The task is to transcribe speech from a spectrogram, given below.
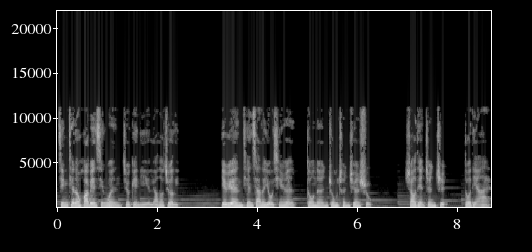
今天的花边新闻就给你聊到这里。也愿天下的有情人都能终成眷属，少点争执，多点爱。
